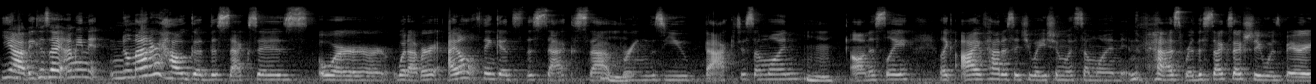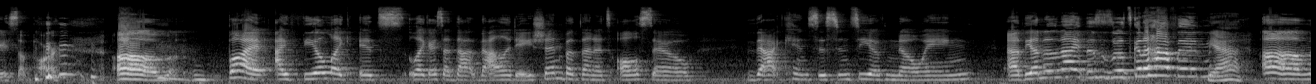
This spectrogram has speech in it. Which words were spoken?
Yeah, because I, I mean, no matter how good the sex is or whatever, I don't think it's the sex that brings you back to someone, honestly. Like, I've had a situation with someone in the past where the sex actually was very subpar. um, but I feel like it's, like I said, that validation, but then it's also that consistency of knowing at the end of the night, this is what's gonna happen. Yeah. Um,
